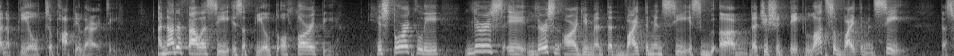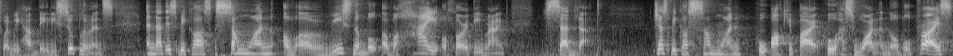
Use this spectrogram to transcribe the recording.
an appeal to popularity. Another fallacy is appeal to authority. Historically, there's a there's an argument that vitamin C is um, that you should take lots of vitamin C. That's why we have daily supplements, and that is because someone of a reasonable of a high authority rank said that. Just because someone who occupy who has won a Nobel Prize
